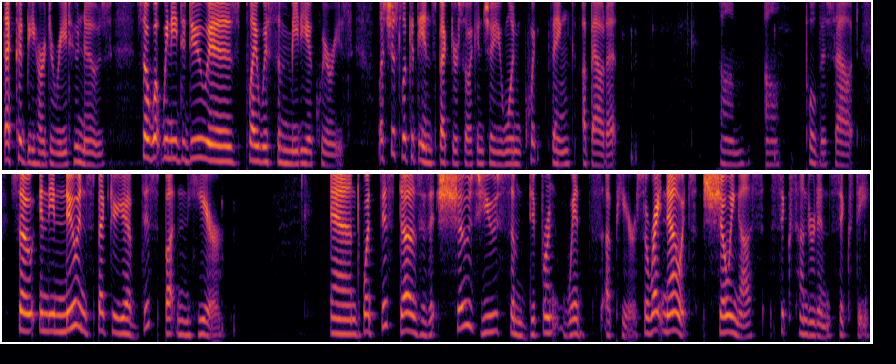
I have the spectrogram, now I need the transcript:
That could be hard to read. Who knows? So what we need to do is play with some media queries. Let's just look at the inspector so I can show you one quick thing about it. Um, I'll pull this out. So in the new inspector, you have this button here. And what this does is it shows you some different widths up here. So right now it's showing us 660.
